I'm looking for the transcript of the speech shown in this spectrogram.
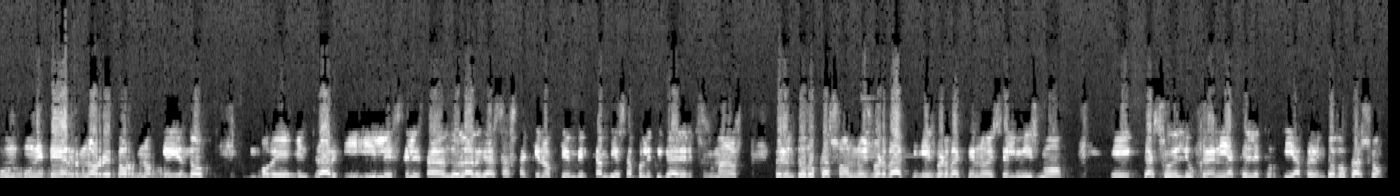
un, eterno retorno queriendo eh, entrar y, les, se le está dando largas hasta que no cambie, esa política de derechos humanos. Pero en todo caso, no es verdad. Es verdad que no es el mismo eh, caso el de Ucrania que el de Turquía. Pero en todo caso,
